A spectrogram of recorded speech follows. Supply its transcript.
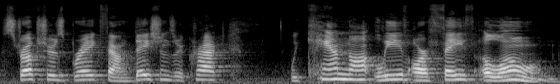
structures break, foundations are cracked. We cannot leave our faith alone.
